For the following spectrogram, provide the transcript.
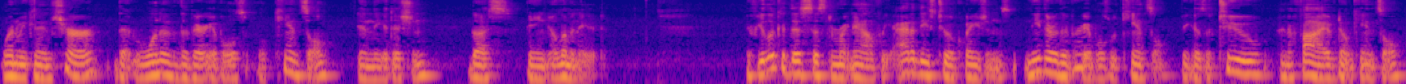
when we can ensure that one of the variables will cancel in the addition, thus being eliminated. If you look at this system right now, if we added these two equations, neither of the variables would cancel because a 2 and a 5 don't cancel,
